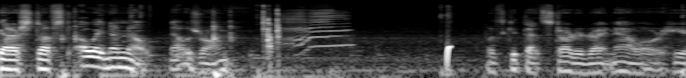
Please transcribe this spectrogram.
got our stuff. St- oh wait, no, no, that was wrong. Let's get that started right now while we're here.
